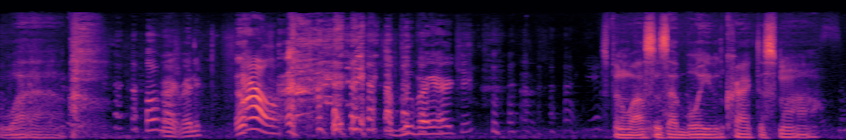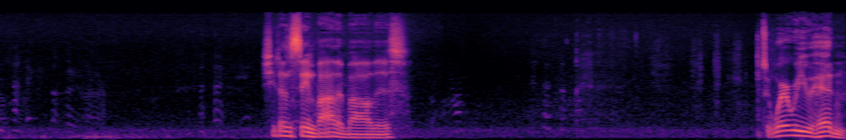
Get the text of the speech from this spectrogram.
wow. All right, ready? Ow! Oh. A blueberry hurt you? It's been a while since that boy even cracked a smile. She doesn't seem bothered by all this. So where were you heading?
